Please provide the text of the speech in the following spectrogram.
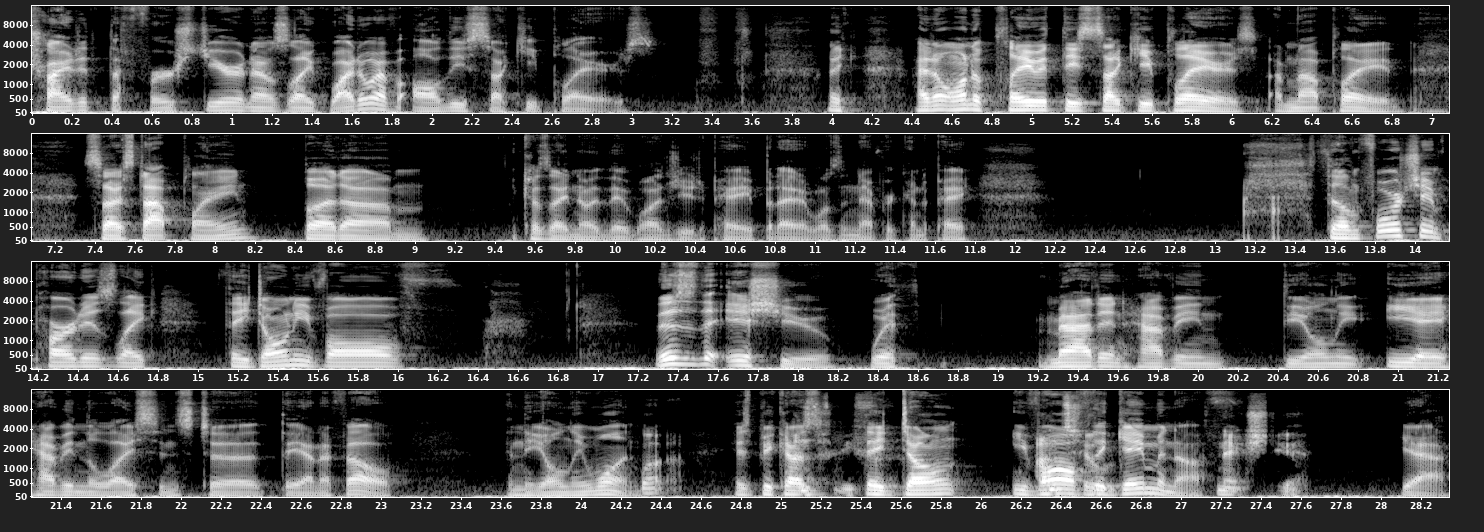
tried it the first year and I was like, why do I have all these sucky players? like, I don't want to play with these sucky players. I'm not playing. So I stopped playing, but um, because I know they wanted you to pay, but I wasn't ever going to pay. The unfortunate part is like they don't evolve. This is the issue with Madden having the only EA having the license to the NFL and the only one Well, is because they don't evolve the game enough. next year. Yeah,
